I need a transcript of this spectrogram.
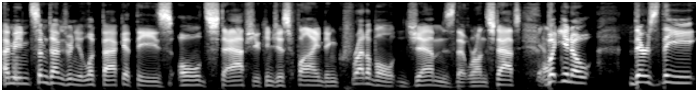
I mean, sometimes when you look back at these old staffs, you can just find incredible gems that were on staffs. Yep. But you know, there's the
